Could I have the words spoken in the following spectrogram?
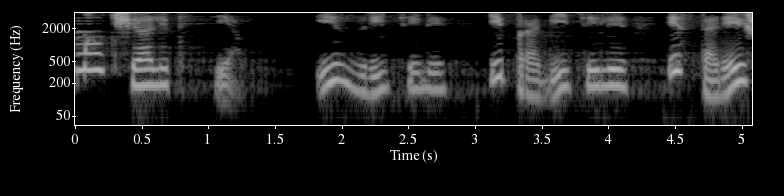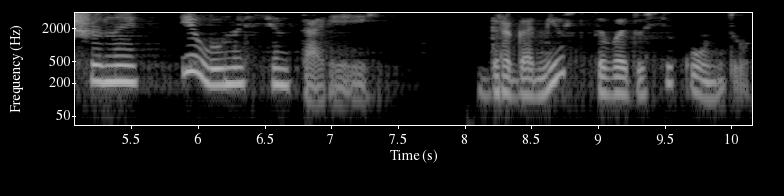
Молчали все: и зрители, и правители, и старейшины, и луна с Сентарией. Драгомирцы в эту секунду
